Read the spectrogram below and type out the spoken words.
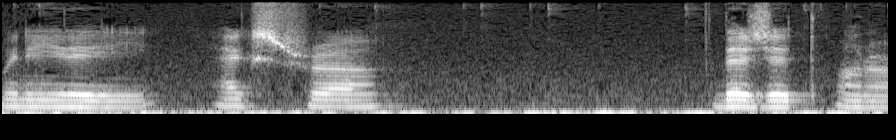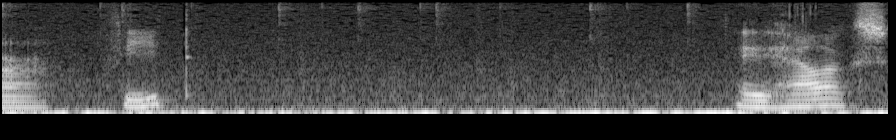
we need a extra digit on our feet. A hallux.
